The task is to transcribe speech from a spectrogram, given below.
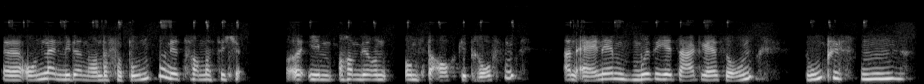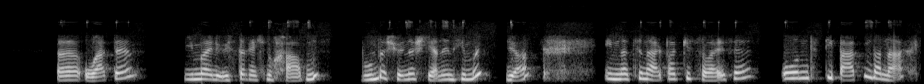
äh, online miteinander verbunden und jetzt haben wir sich äh, eben, haben wir uns da auch getroffen. An einem muss ich jetzt auch gleich sagen, dunkelsten äh, Orte, die wir in Österreich noch haben. Wunderschöner Sternenhimmel, ja, im Nationalpark Gesäuse. Und die Baten der Nacht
